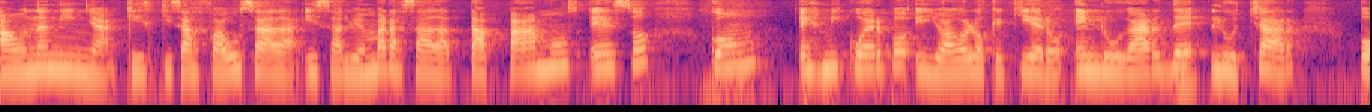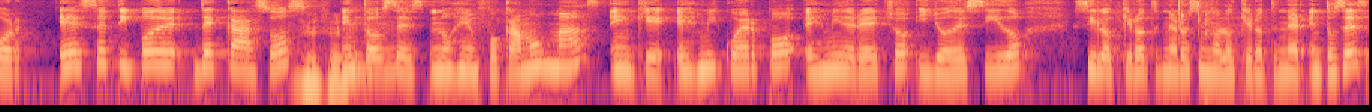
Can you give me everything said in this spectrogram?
a una niña que quizás fue abusada y salió embarazada, tapamos eso con es mi cuerpo y yo hago lo que quiero, en lugar de luchar por ese tipo de, casos, entonces nos enfocamos más en que es mi cuerpo, es mi derecho y yo decido si lo quiero tener o si no lo quiero tener. Entonces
